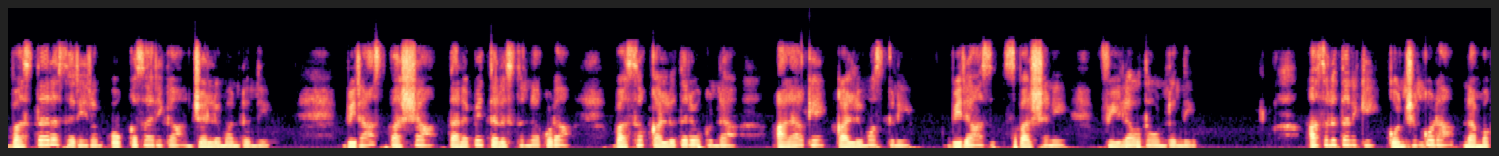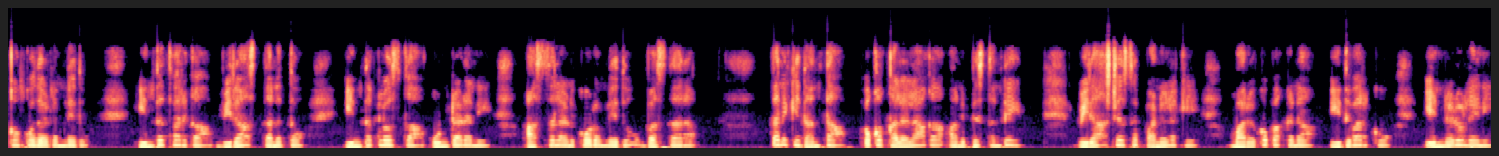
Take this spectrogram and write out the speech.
వసుధార శరీరం ఒక్కసారిగా జల్లుమంటుంది. విరాస్ స్పర్శ తనపై తెలుస్తున్నా కూడా వసు కళ్ళు తెరవకుండా అలాగే కళ్ళు మూసుకుని విరాజ్ స్పర్శని ఫీల్ అవుతూ ఉంటుంది. అసలు తనకి కొంచెం కూడా నమ్మకం కుదరడం లేదు. ఇంత త్వరగా విరాజ్ తనతో ఇంత క్లోజ్గా ఉంటాడని అస్సలు అనుకోవడం లేదు వస్తారా తనకిదంతా ఒక కలలాగా అనిపిస్తుంటే విరాజ్ చేసే పనులకి మరొక పక్కన ఇదివరకు ఎన్నడూ లేని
